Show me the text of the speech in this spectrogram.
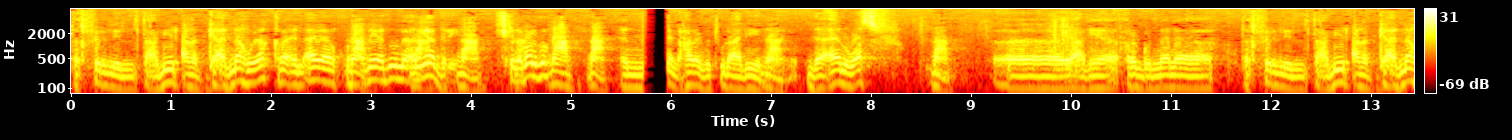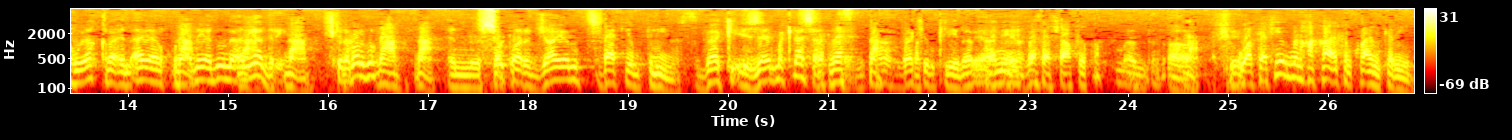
تغفر لي التعبير. أبدا. كأنه يقرأ الآية القرآنية دون أن نعم. يدري. نعم. مش كده نعم. برضه؟ نعم. نعم. إن اللي حضرتك بتقول عليه ده. نعم. ده قال وصف. نعم. آه يعني أرجو إن أنا تغفر لي التعبير أبدا. كأنه يقرأ الآية القرآنية نعم. دون أن نعم. يدري نعم. مش كده نعم. برضه؟ نعم. نعم. انه ال super giant vacuum cleaners باك زي المكنسه مكنسة، نعم. vacuum cleaner يعني بس شافطة آه نعم. وكثير من حقائق القرآن الكريم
